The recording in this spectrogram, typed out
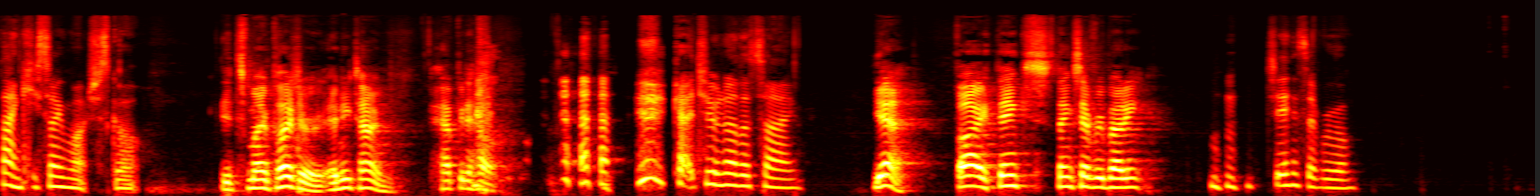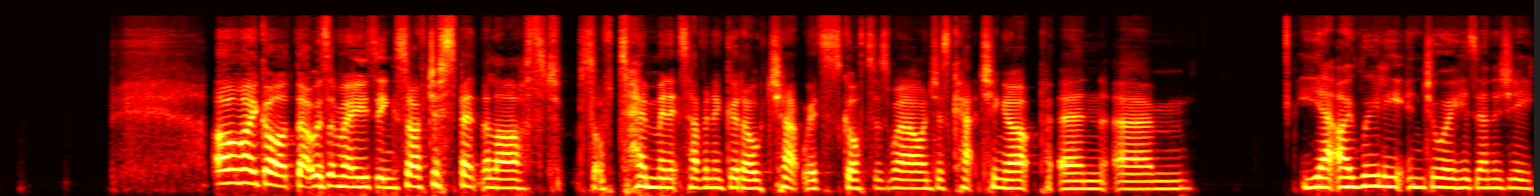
Thank you so much, Scott. It's my pleasure. Anytime. Happy to help. Catch you another time. Yeah. Bye. Thanks. Thanks, everybody. Cheers, everyone. Oh my God, that was amazing. So I've just spent the last sort of 10 minutes having a good old chat with Scott as well and just catching up. And um, yeah, I really enjoy his energy.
